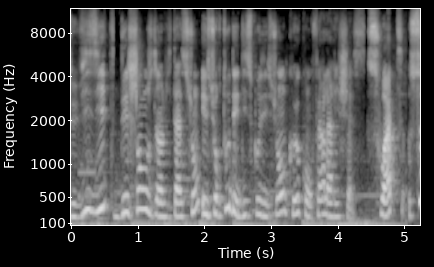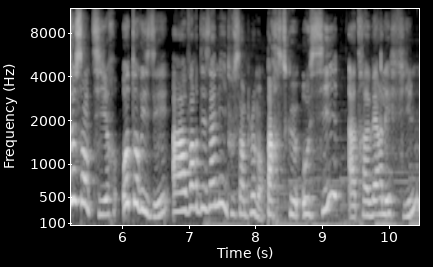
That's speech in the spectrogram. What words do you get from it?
de visites, d'échanges d'invitations et surtout des dispositions que confère la richesse. Soit se sentir autorisé à avoir des amis, tout simplement. Parce que aussi, à travers les films,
